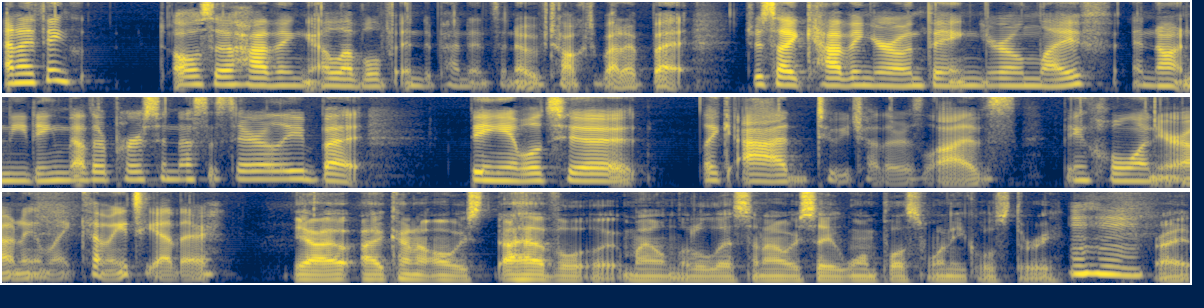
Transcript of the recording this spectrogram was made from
and I think also having a level of independence. I know we've talked about it, but just like having your own thing, your own life, and not needing the other person necessarily, but being able to like add to each other's lives, being whole on your own, and like coming together. Yeah, I, I kind of always I have a, my own little list, and I always say one plus one equals 3 Mm-hmm. right,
